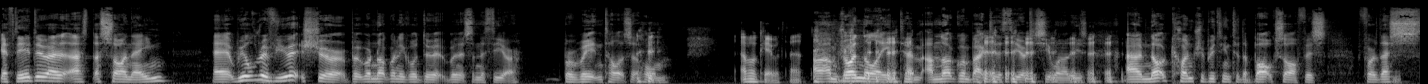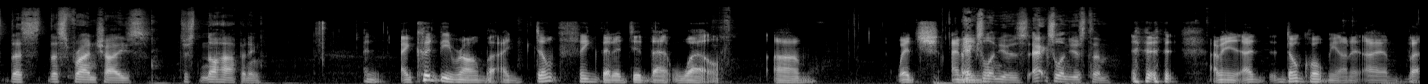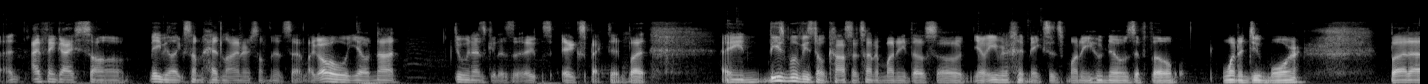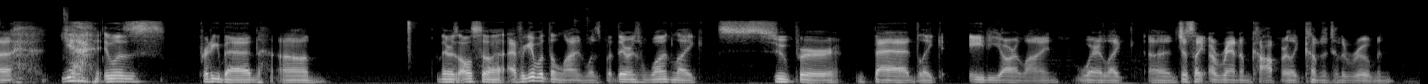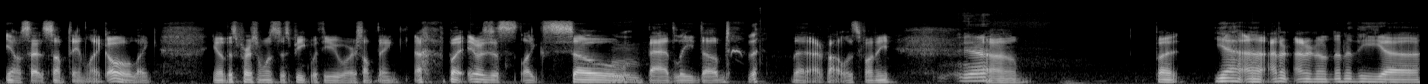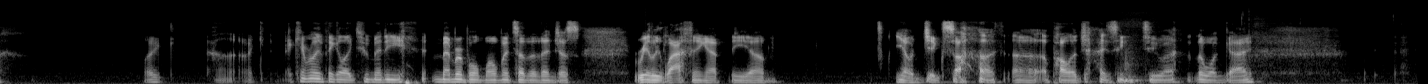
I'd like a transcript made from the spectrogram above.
If they do a, a, a Saw Nine, uh, we'll review it, sure, but we're not going to go do it when it's in the theater. We're waiting until it's at home. I'm okay with that. I- I'm drawing the line, Tim. I'm not going back to the theater to see one of these. I'm not contributing to the box office for this this this franchise. Just not happening. and I could be wrong, but I don't think that it did that well. Um, which I mean, Excellent news. Excellent news, Tim. I mean, I, don't quote me on it. I, but I, I think I saw maybe like some headline or something that said like, "Oh, you know, not doing as good as ex- expected." But I mean, these movies don't cost a ton of money though, so you know, even if it makes its money, who knows if they'll want to do more. But uh, yeah, it was pretty bad. Um, there was also I forget what the line was, but there was one like super bad like ADR line where like uh, just like a random cop or like comes into the room and you know says something like oh like you know this person wants to speak with you or something, but it was just like so Mm. badly dubbed that I thought was funny. Yeah. Um, but yeah, uh, I don't I don't know none of the uh, like uh, I, ca- I can't really think of like too many memorable moments other than just really laughing at the um, you know Jigsaw uh, apologizing to uh, the one guy.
